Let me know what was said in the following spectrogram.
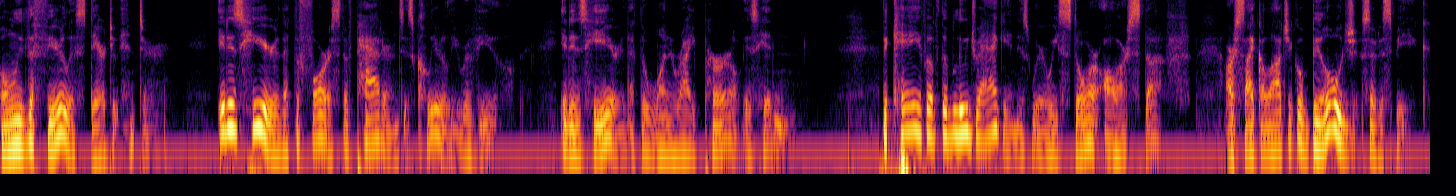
Only the fearless dare to enter. It is here that the forest of patterns is clearly revealed. It is here that the one ripe pearl is hidden. The cave of the blue dragon is where we store all our stuff, our psychological bilge, so to speak.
